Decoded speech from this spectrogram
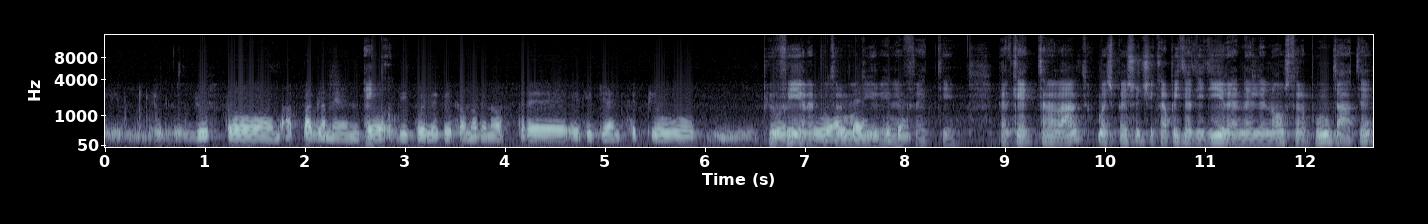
il, giusto appagamento ecco. di quelle che sono le nostre esigenze più, più, più vere, più potremmo autentiche. dire in effetti. Perché tra l'altro, come spesso ci capita di dire nelle nostre puntate,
